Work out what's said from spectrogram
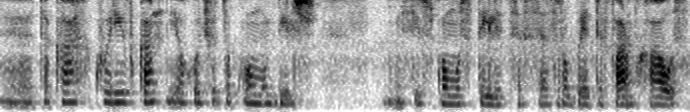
е, така корівка. Я хочу в такому більш сільському стилі це все зробити, фармхаус.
